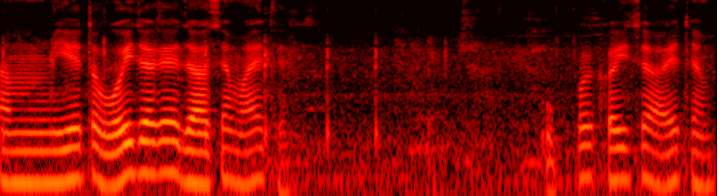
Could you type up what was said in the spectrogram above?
हम ये तो वही जगह है जहाँ से हम आए थे। ऊपर कहीं से आए थे हम।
